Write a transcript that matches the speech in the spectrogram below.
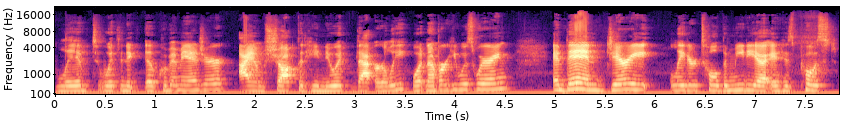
lived with an equipment manager, I am shocked that he knew it that early, what number he was wearing. And then Jerry later told the media in his post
